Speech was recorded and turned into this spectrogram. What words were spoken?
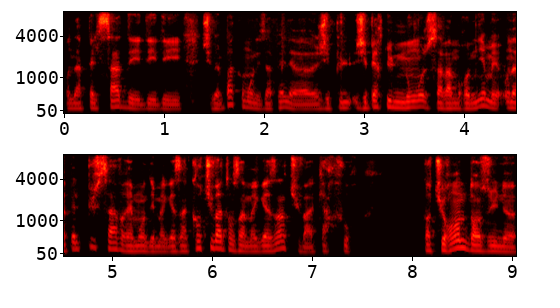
On appelle ça des, des, des je sais même pas comment on les appelle. j'ai perdu le nom, ça va me revenir, mais on appelle plus ça vraiment des magasins. Quand tu vas dans un magasin, tu vas à Carrefour. Quand tu rentres dans, une,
